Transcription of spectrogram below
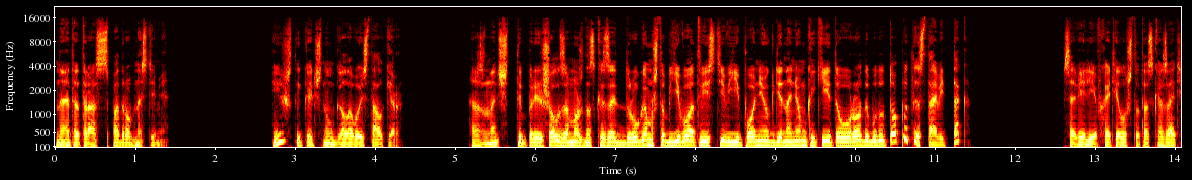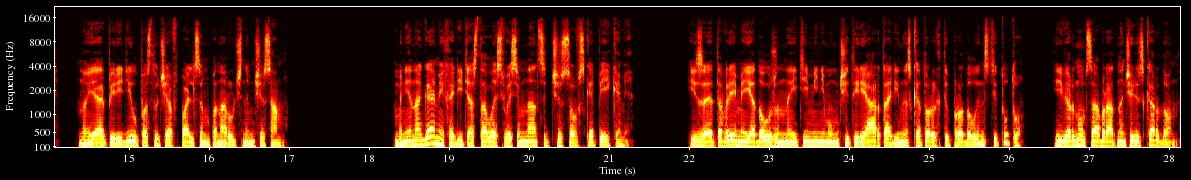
На этот раз с подробностями. Ишь ты, качнул головой сталкер. Значит, ты пришел за, можно сказать, другом, чтобы его отвезти в Японию, где на нем какие-то уроды будут опыты ставить, так? Савельев хотел что-то сказать, но я опередил, постучав пальцем по наручным часам. Мне ногами ходить осталось 18 часов с копейками. И за это время я должен найти минимум 4 арта, один из которых ты продал институту, и вернуться обратно через кордон.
